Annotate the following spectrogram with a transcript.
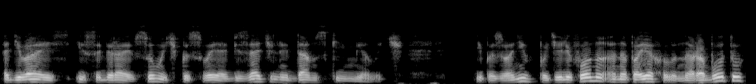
одеваясь и собирая в сумочку свои обязательные дамские мелочи. И, позвонив по телефону, она поехала на работу,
